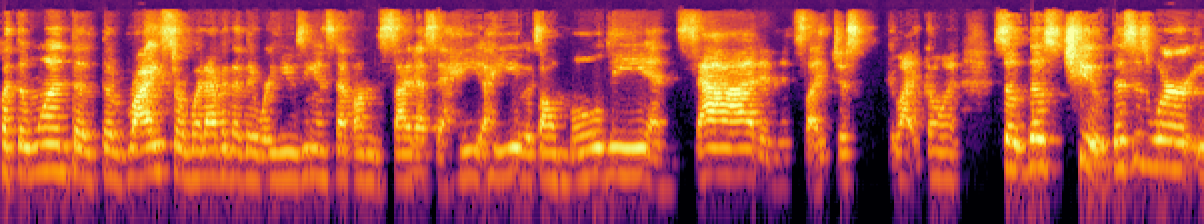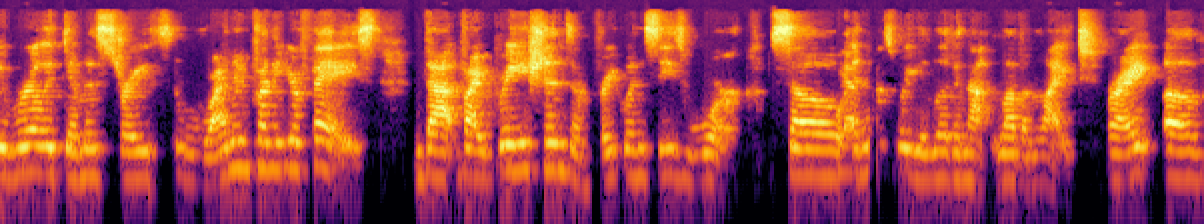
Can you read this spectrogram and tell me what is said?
but the one the the rice or whatever that they were using and stuff on the side I said hey hey it's all moldy and sad and it's like just like going so those two this is where it really demonstrates right in front of your face that vibrations and frequencies work. So yep. and that's where you live in that love and light right? Of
